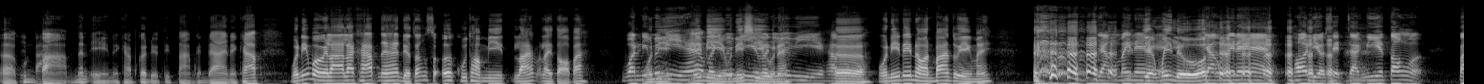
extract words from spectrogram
เอ่อคุณพี่ปาปาล์ล์มมนั่นเองนะครับ ก็เดี๋ยวติดตามกันได้นะครับ วันนี้หมดเวลาแล้วครับนะฮะเดี๋ยวต้องเออครูทอมมีไลฟ์อะไรต่อปะวันนี้ไม่มีฮะไม่มีวันนี้ชิลวันนะนี้ไม่มีครับ เออวันนี้ได้นอนบ้านตัวเองไหม ยังไม่แน่ยังไม่รู้ ยังไม่แน่เพราะเดี๋ยวเสร็จจากนี้ต้องไป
